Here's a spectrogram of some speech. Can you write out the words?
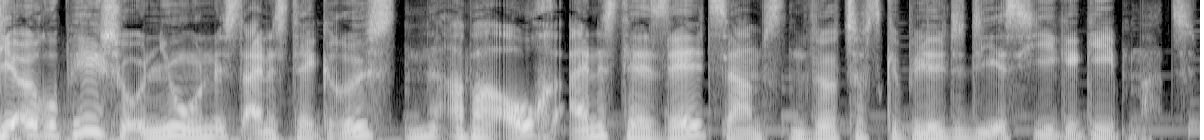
Die Europäische Union ist eines der größten, aber auch eines der seltsamsten Wirtschaftsgebilde, die es je gegeben hat.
